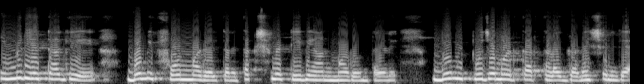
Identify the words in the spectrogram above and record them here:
ಇಮಿಡಿಯೇಟ್ ಆಗಿ ಭೂಮಿಗೆ ಫೋನ್ ಮಾಡಿ ಹೇಳ್ತಾನೆ, ತಕ್ಷಣ ಟಿವಿ ಆನ್ ಮಾಡು ಅಂತ ಹೇಳಿ. ಭೂಮಿ ಪೂಜೆ ಮಾಡ್ತಾ ಇರ್ತಾಳೆ ಗಣೇಶನ್ಗೆ.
